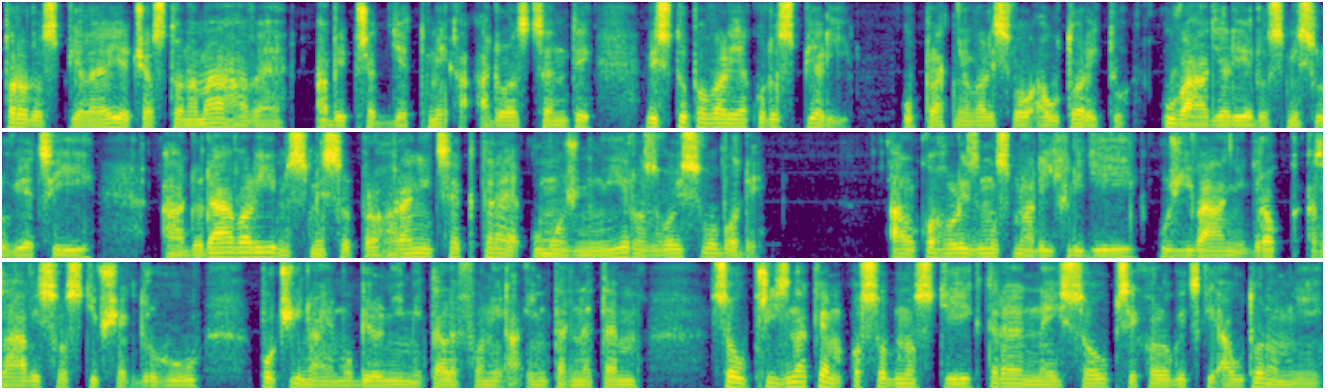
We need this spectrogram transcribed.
Pro dospělé je často namáhavé, aby před dětmi a adolescenty vystupovali jako dospělí, uplatňovali svou autoritu, uváděli je do smyslu věcí a dodávali jim smysl pro hranice, které umožňují rozvoj svobody. Alkoholismus mladých lidí, užívání drog a závislosti všech druhů, počínaje mobilními telefony a internetem, jsou příznakem osobností, které nejsou psychologicky autonomní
